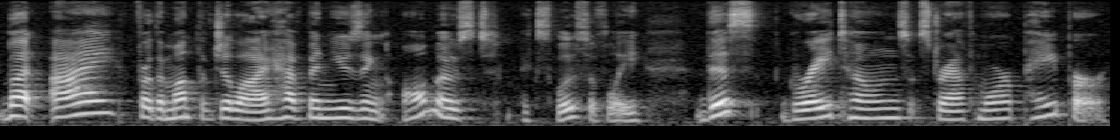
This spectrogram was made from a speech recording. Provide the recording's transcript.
But I, for the month of July, have been using almost exclusively this Gray Tones Strathmore paper.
